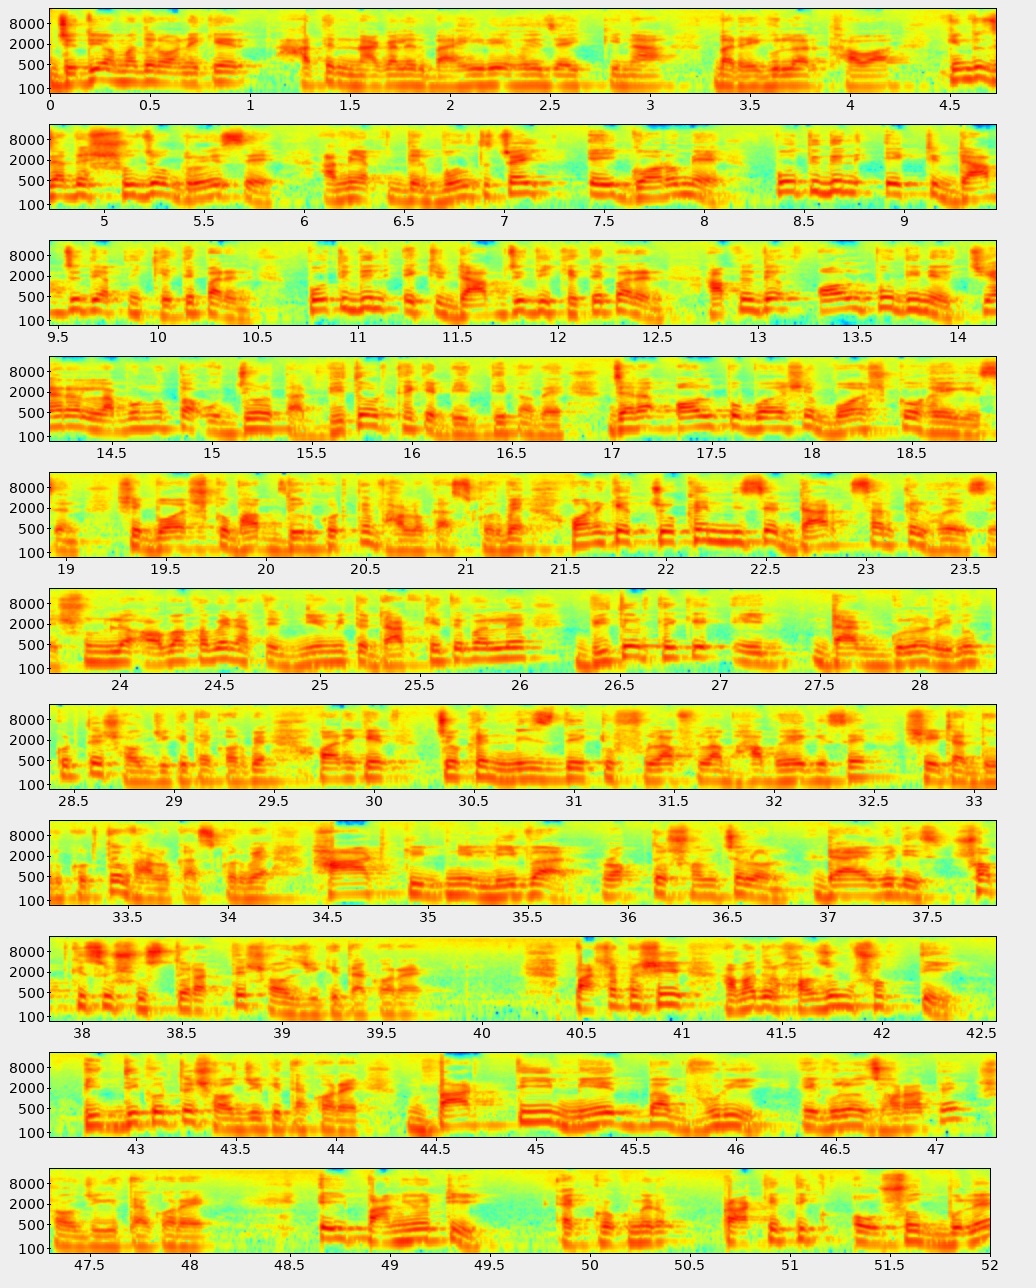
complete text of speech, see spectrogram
যদিও আমাদের অনেকের হাতের নাগালের বাহিরে হয়ে যায় কিনা বা রেগুলার খাওয়া, কিন্তু যাদের সুযোগ রয়েছে, আমি আপনাদের বলতে চাই, এই গরমে প্রতিদিন একটি ডাব যদি আপনি খেতে পারেন, প্রতিদিন একটি ডাব যদি খেতে পারেন, আপনাদের অল্প দিনে চেহারার লাবণ্যতা, উজ্জ্বলতা ভিতর থেকে বৃদ্ধি পাবে। যারা অল্প বয়সে বয়স্ক হয়ে গেছেন, সে বয়স্ক ভাব দূর করতে ভালো কাজ করবে। অনেকে চোখের নিচে ডার্ক সার্কেল হয়েছে, শুনলে অবাক হবেন, আপনি নিয়মিত ডাব খেতে পারলে ভিতর থেকে এই দাগগুলো রিমুভ করতে সহযোগিতা করবে। অনেকের চোখের নিচ দিয়ে একটু ফোলা ফোলা ভাব হয়ে গেছে, সেটা দূর করতেও ভালো কাজ করবে। হার্ট, কিডনি, লিভার, রক্ত সঞ্চালন, ডায়াবেটিস সব কিছু সুস্থ রাখতে সহযোগিতা করে। পাশাপাশি আমাদের হজম শক্তি বৃদ্ধি করতে সহযোগিতা করে। বাড়তি মেদ বা ভুঁড়ি এগুলো ঝরাতে সহযোগিতা করে। এই পানীয়টি এক রকমের প্রাকৃতিক ঔষধ বলে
